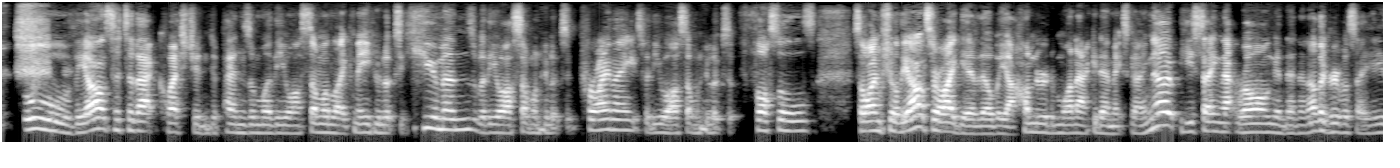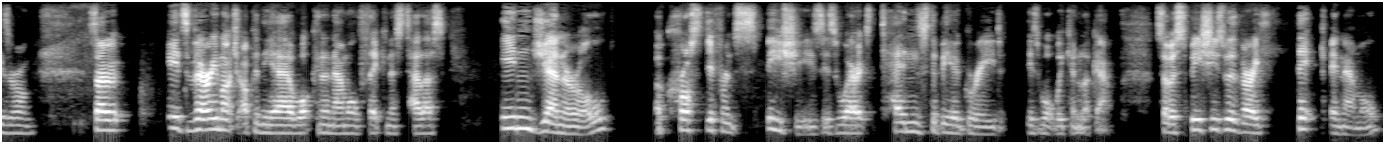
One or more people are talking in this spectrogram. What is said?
Ooh, the answer to that question depends on whether you are someone like me who looks at humans, whether you are someone who looks at primates, whether you are someone who looks at fossils. So I'm sure the answer I give, there'll be 101 academics going, no, he's saying that wrong. And then another group will say he's wrong. So it's very much up in the air. What can enamel thickness tell us? In general, across different species is where it tends to be agreed is what we can look at. So a species with very thick enamel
